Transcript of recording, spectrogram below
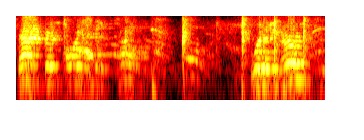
stand before you with an urgency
